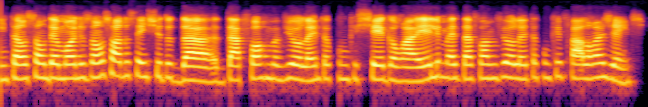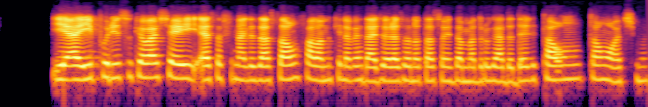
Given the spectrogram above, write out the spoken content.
Então são demônios não só no sentido da, da forma violenta com que chegam a ele, mas da forma violenta com que falam a gente. E aí, por isso que eu achei essa finalização, falando que na verdade eram as anotações da madrugada dele, tão, tão ótima.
